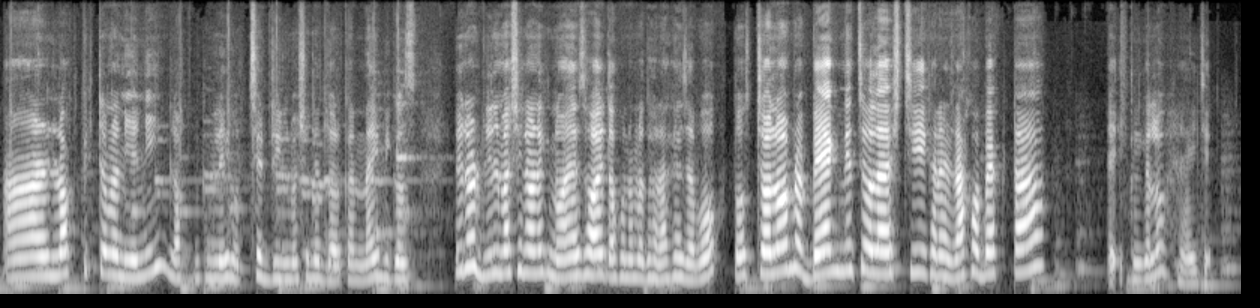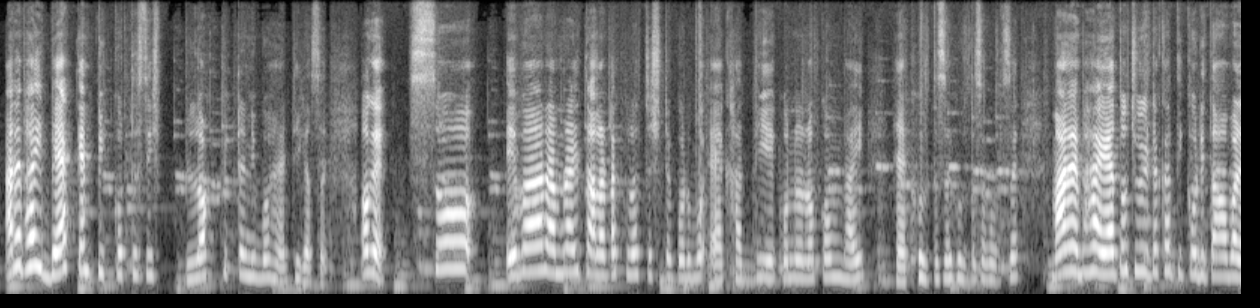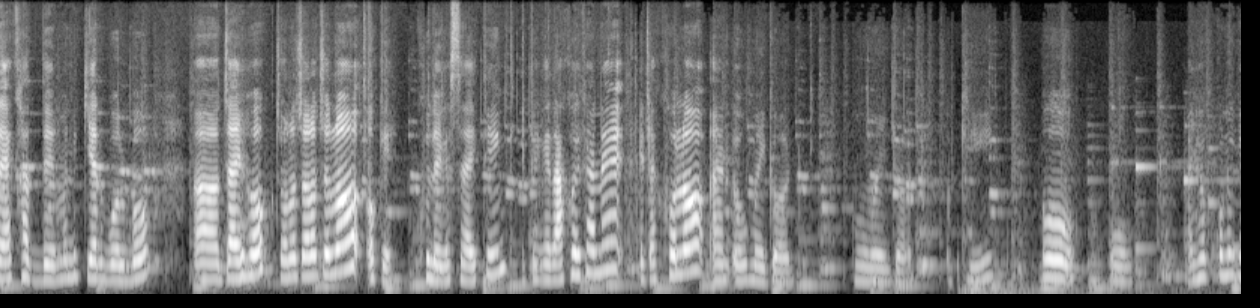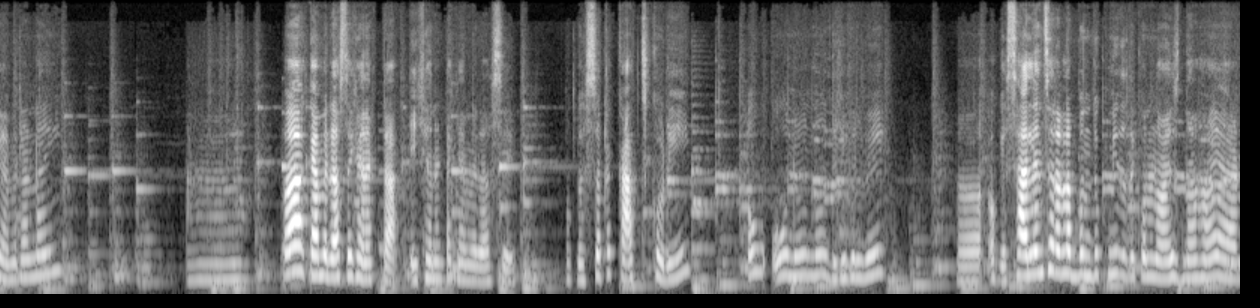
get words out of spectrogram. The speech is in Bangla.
আর লক পিকটা আমরা নিয়ে নিই। লক পিক নিলেই হচ্ছে ড্রিল মেশিনের দরকার নাই বিকজ ইউনো ড্রিল মেশিনে অনেক নয়েজ হয়, তখন আমরা ধরা খেয়ে যাব। তো চলো আমরা ব্যাগ নিয়ে চলে আসছি। এখানে রাখো ব্যাগটা গেল? হ্যাঁ এই যে। আরে ভাই ব্যাগ পিক করতেছিস? লক পিকটা নিব হ্যাঁ ঠিক আছে। ওকে সো এবার আমরা এই তালাটা খোলার চেষ্টা করব। এক হাত দিয়ে কোনো রকম, ভাই। হ্যাঁ খুলতেছে খুলতেছে খুলতেছে। মানে ভাই, এত চুরি টাকাতি করি, তাও আবার এক হাত দিয়ে। মানে কি আর বলব? যাই হোক, চলো চলো চলো। ওকে খুলে গেছে আই থিঙ্ক এটাকে রাখো এখানে, এটা খোলো and oh my god oh my god okay oh oh I hope কোনো ক্যামেরা নাই। আহ ক্যামেরা আছে এখানে একটা এখানে একটা ক্যামেরা আছে। ওকে সো একটা কাজ করি। ও ও নো নো দেখে ফেলবে। ওকে সাইলেন্সার আলা বন্দুক নিয়ে যাতে কোনো নয়েজ না হয়, আর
